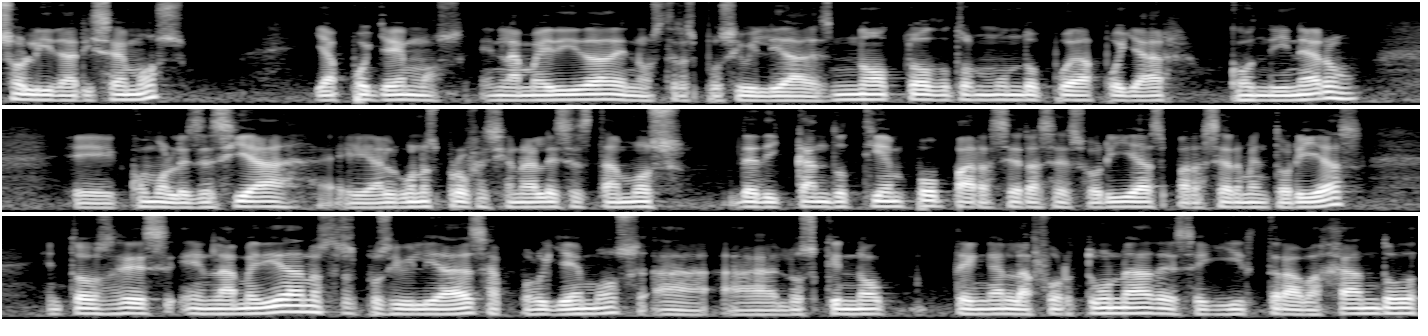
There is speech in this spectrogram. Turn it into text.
solidaricemos y apoyemos en la medida de nuestras posibilidades. No todo el mundo puede apoyar con dinero. Eh, como les decía, eh, algunos profesionales estamos dedicando tiempo para hacer asesorías, para hacer mentorías. Entonces, en la medida de nuestras posibilidades, apoyemos a, los que no tengan la fortuna de seguir trabajando,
